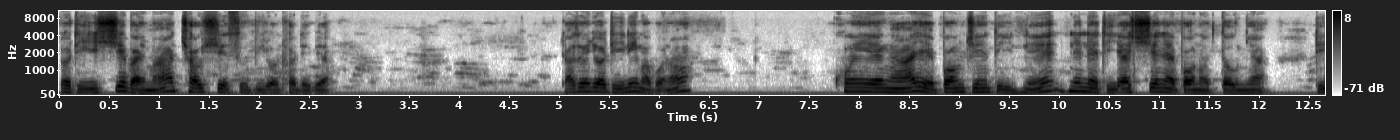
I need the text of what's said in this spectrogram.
တော့ဒီ8ပိုင်မှာ6 8ဆိုပြီးတော့ထွက်တယ်ဗျဒါဆိုရင်ကျွန်တော်ဒီနေ့မှာပေါ့နော်ခွင်ရ9ရယ်ပေါင်းချင်းဒီ2 2နဲ့ဒီရ8နဲ့ပေါင်းတော့3ညဒီ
